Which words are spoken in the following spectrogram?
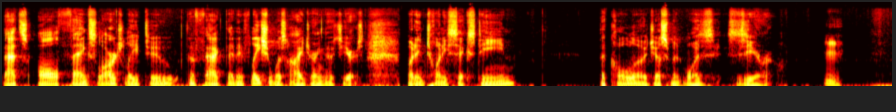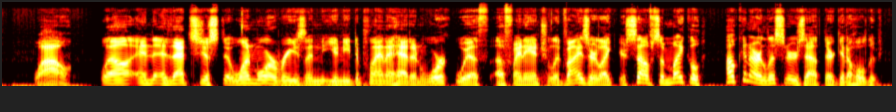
That's all thanks largely to the fact that inflation was high during those years. But in 2016, the COLA adjustment was zero. Hmm. Wow. Well, and, and that's just uh, one more reason you need to plan ahead and work with a financial advisor like yourself. So, Michael, how can our listeners out there get a hold of you?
